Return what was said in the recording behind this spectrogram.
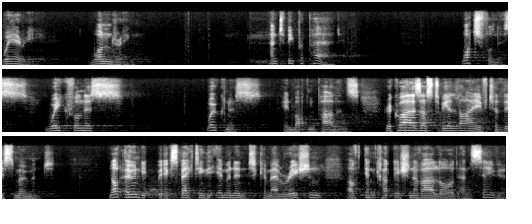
wary, wandering, and to be prepared. Watchfulness, wakefulness, wokeness in modern parlance requires us to be alive to this moment. Not only are we expecting the imminent commemoration of the incarnation of our Lord and Savior,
